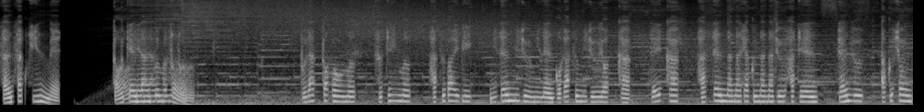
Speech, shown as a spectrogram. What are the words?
3作品目。刀剣乱舞無双。プラットフォーム、スチーム、発売日、2022年5月24日、定価、8778円、ジャンル、アクション、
